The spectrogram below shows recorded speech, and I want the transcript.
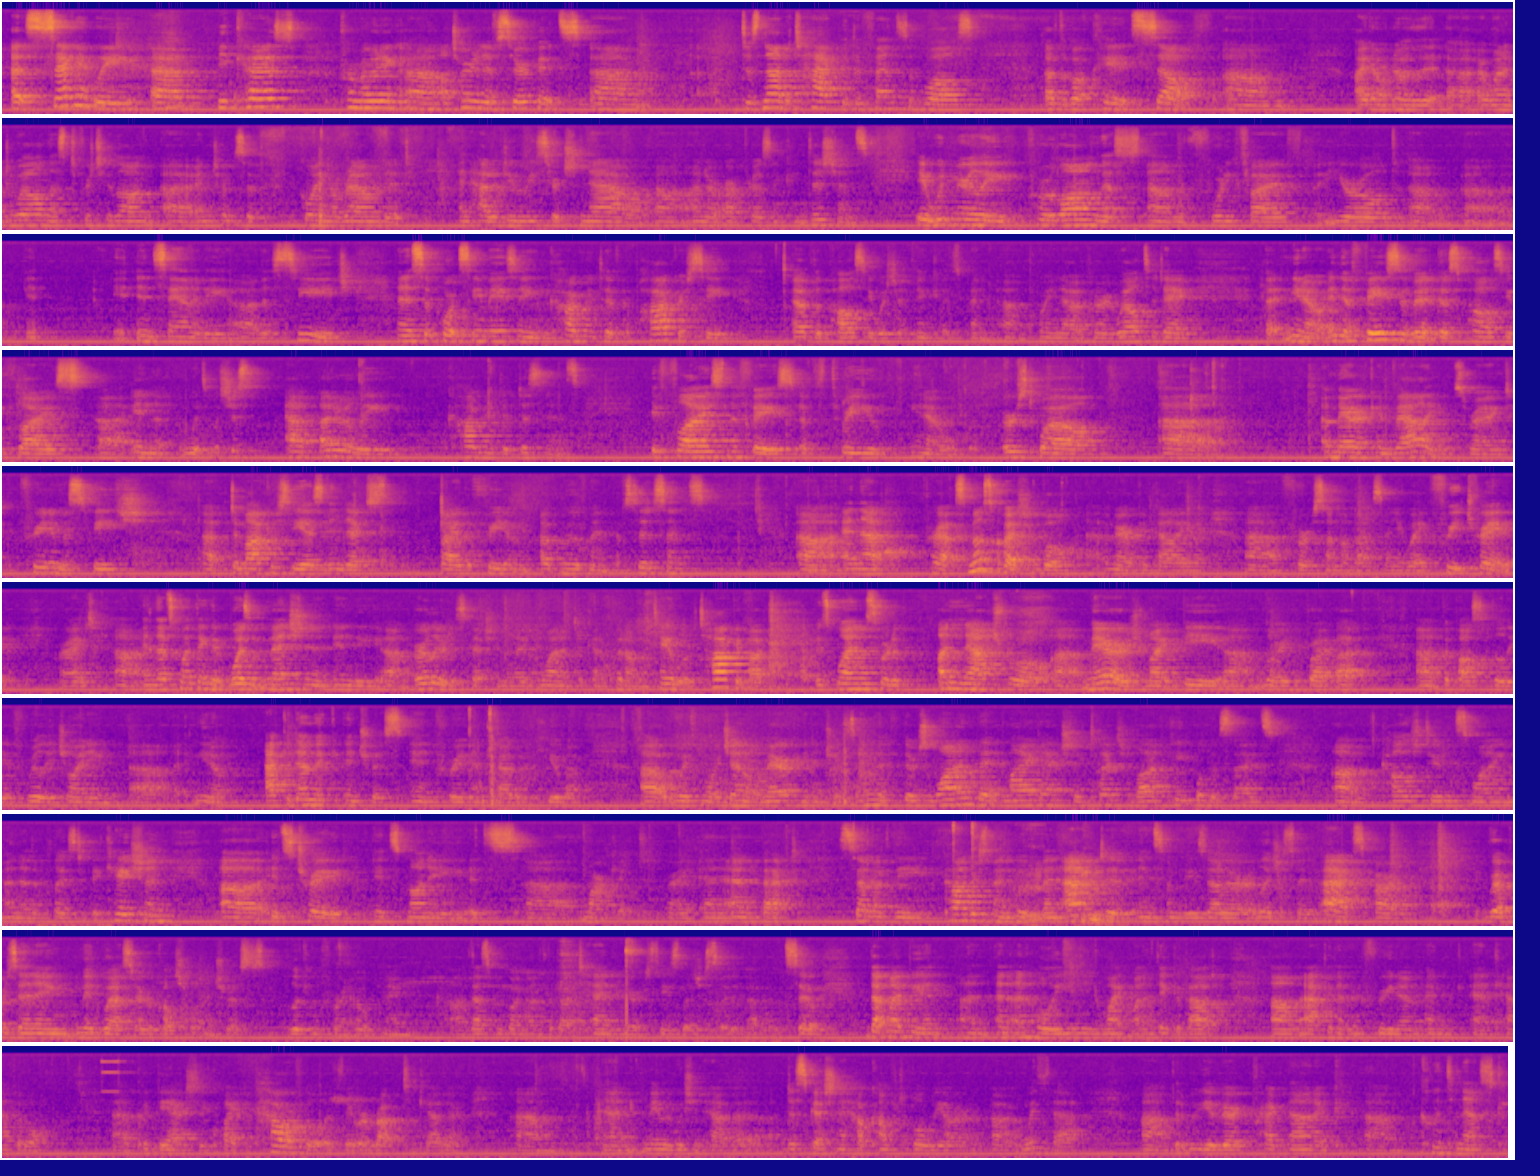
Uh, secondly, uh, because promoting uh, alternative circuits um, does not attack the defensive walls of the blockade itself. Um, I don't know that uh, I want to dwell on this for too long uh, in terms of going around it and how to do research now uh, under our present conditions. It would merely prolong this 45-year-old um, um, insanity, this siege, and it supports the amazing cognitive hypocrisy of the policy, which I think has been um, pointed out very well today. That, you know, in the face of it, this policy flies uh, in the, with, with just utterly cognitive dissonance. It flies in the face of three, you know, erstwhile uh, American values, right? Freedom of speech, uh, democracy as indexed by the freedom of movement of citizens, uh, and that perhaps most questionable American value uh, for some of us anyway, free trade, right? Uh, and that's one thing that wasn't mentioned in the um, earlier discussion that I wanted to kind of put on the table to talk about, is one sort of unnatural uh, marriage might be, um, Laurie brought up, uh, the possibility of really joining, you know, academic interests in Korean travel to Cuba uh, with more general American interests. And there's one that might actually touch a lot of people besides um, college students wanting another place to vacation, uh, it's trade, it's money, it's uh, market, right? And, and, in fact, some of the congressmen who have been active in some of these other legislative acts are representing Midwest agricultural interests, looking for an opening. Uh, that's been going on for about 10 years, these legislative efforts. So that might be an, an, an unholy union you might want to think about um, academic freedom and, and capital uh, could be actually quite powerful if they were brought together. Um, and maybe we should have a discussion of how comfortable we are uh, with that. Uh, but it would be a very pragmatic, um, Clinton-esque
